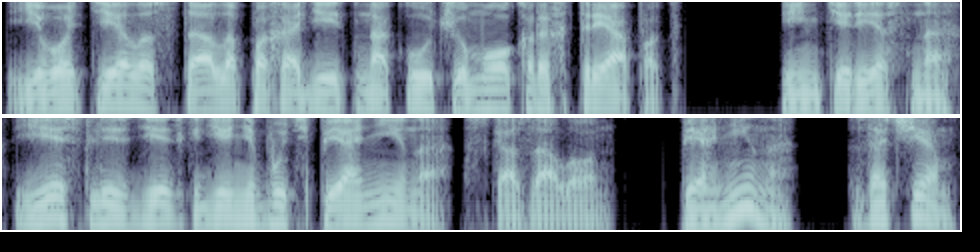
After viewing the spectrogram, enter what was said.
Его тело стало походить на кучу мокрых тряпок. «Интересно, есть ли здесь где-нибудь пианино?» — сказал он. «Пианино? Зачем?»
